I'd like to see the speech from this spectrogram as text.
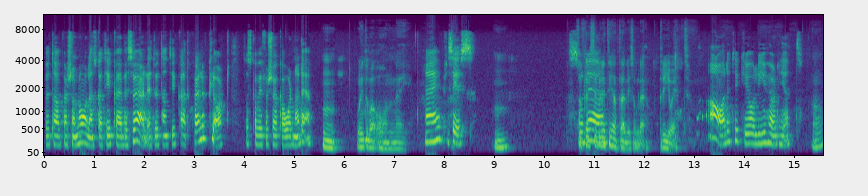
utav personalen ska tycka är besvärligt utan tycka att självklart så ska vi försöka ordna det. Mm. Och inte bara åh nej. Nej, precis. Mm. Så, det- flexibilitet är liksom det, prio ett. Ja, det tycker jag. Lyhördhet. Ja.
